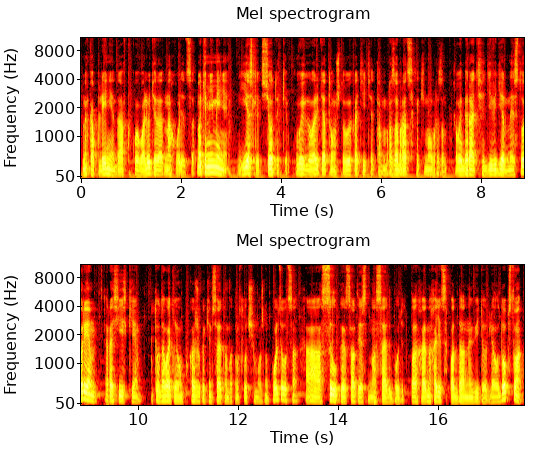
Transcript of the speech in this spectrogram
накопления, да, в какой валюте находятся. Но тем не менее, если все-таки вы говорите о том, что вы хотите там разобраться, каким образом выбирать дивидендные истории российские, то давайте я вам покажу, каким сайтом в этом случае можно пользоваться. А, ссылка, соответственно, на сайт будет находиться под данным видео для удобства,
